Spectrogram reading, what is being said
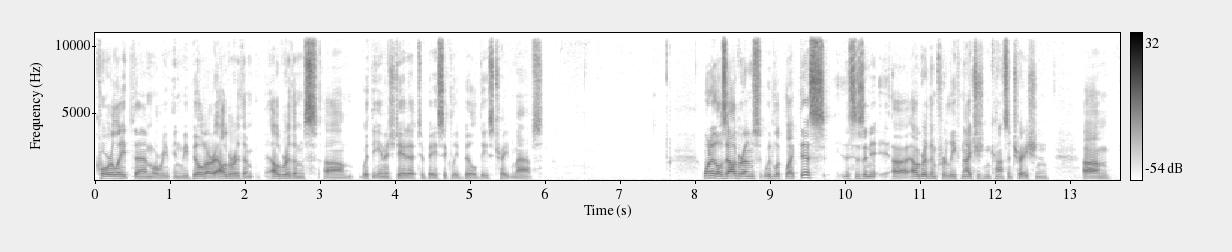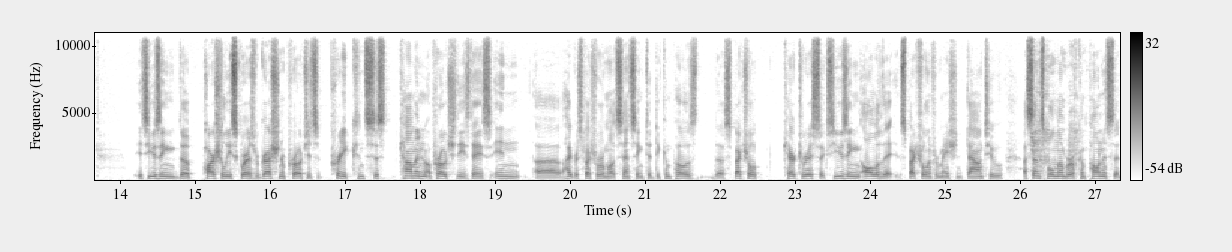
correlate them, or we, and we build our algorithm, algorithms um, with the image data to basically build these trait maps. One of those algorithms would look like this. This is an uh, algorithm for leaf nitrogen concentration. Um, it's using the partial least squares regression approach. It's a pretty consist- common approach these days in uh, hyperspectral remote sensing to decompose the spectral characteristics using all of the spectral information down to a sensible number of components that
